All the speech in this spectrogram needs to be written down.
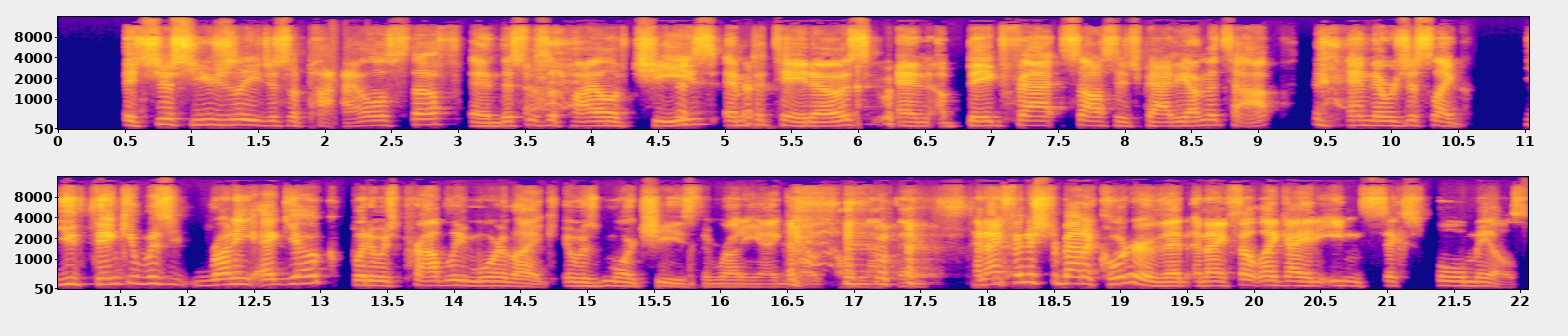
it's just usually just a pile of stuff and this was a pile of cheese and potatoes and a big fat sausage patty on the top and there was just like you think it was runny egg yolk but it was probably more like it was more cheese than runny egg yolk on that thing. And i finished about a quarter of it and i felt like i had eaten six full meals.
